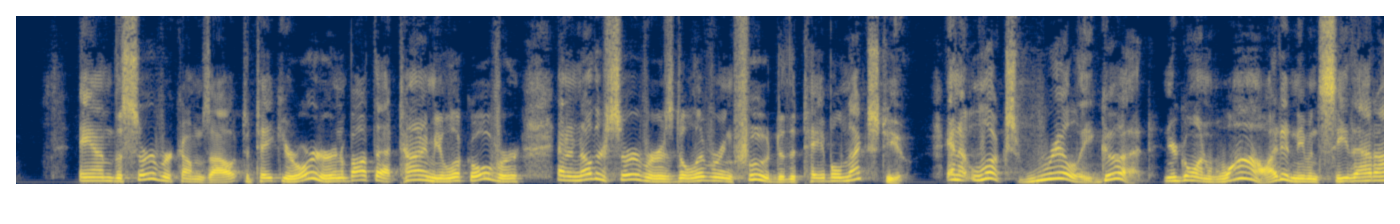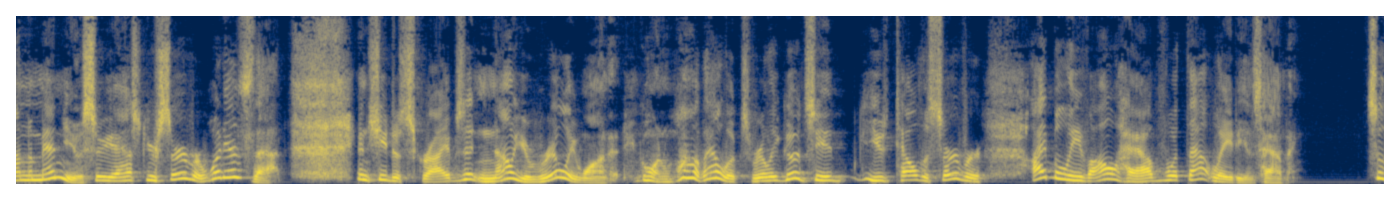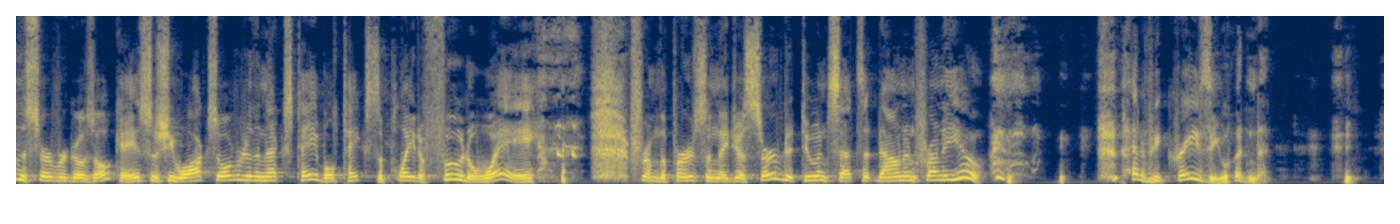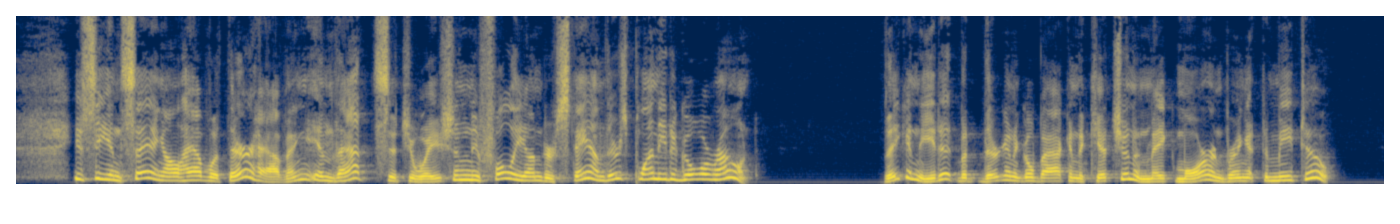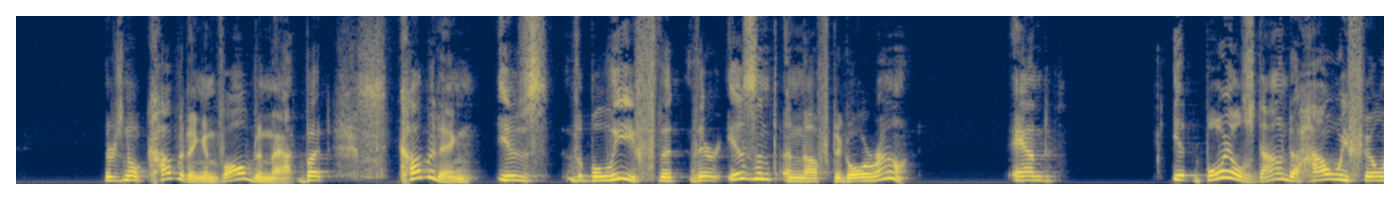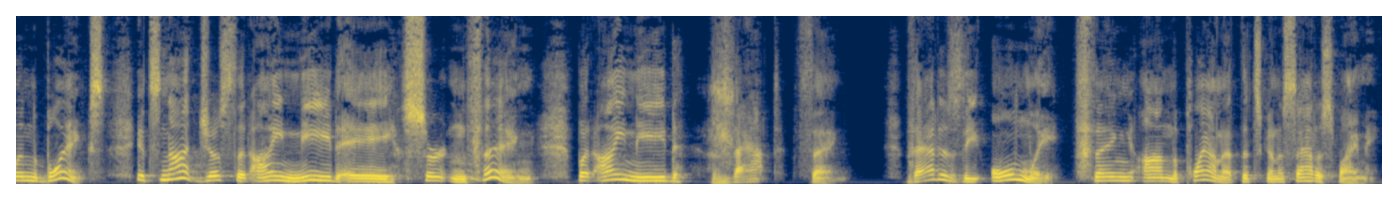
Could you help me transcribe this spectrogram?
and the server comes out to take your order, and about that time you look over, and another server is delivering food to the table next to you and it looks really good. And you're going, wow, I didn't even see that on the menu. So you ask your server, what is that? And she describes it, and now you really want it. You're going, wow, that looks really good. So you, you tell the server, I believe I'll have what that lady is having. So the server goes, okay. So she walks over to the next table, takes the plate of food away from the person they just served it to, and sets it down in front of you. That'd be crazy, wouldn't it? you see, in saying I'll have what they're having, in that situation, you fully understand there's plenty to go around. They can eat it, but they're going to go back in the kitchen and make more and bring it to me too. There's no coveting involved in that. But coveting is the belief that there isn't enough to go around. And it boils down to how we fill in the blanks. It's not just that I need a certain thing, but I need that thing. That is the only thing on the planet that's going to satisfy me.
